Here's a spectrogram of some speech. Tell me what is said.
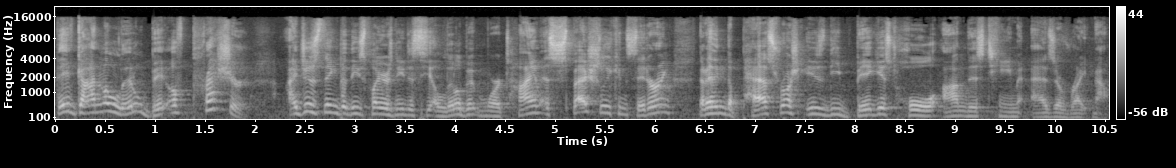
they've gotten a little bit of pressure. I just think that these players need to see a little bit more time, especially considering that I think the pass rush is the biggest hole on this team as of right now.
